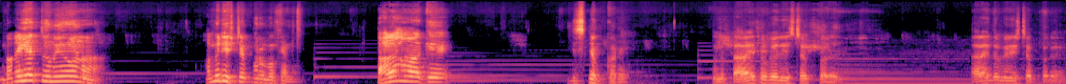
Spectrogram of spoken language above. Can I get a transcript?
ভাইয়া তুমিও না। আমি ডিস্টার্ব করব কেন? তারা আমাকে ডিস্টার্ব করে। মানে তারাই তোকে ডিস্টার্ব করে। তারাই তোকে ডিস্টার্ব করে।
